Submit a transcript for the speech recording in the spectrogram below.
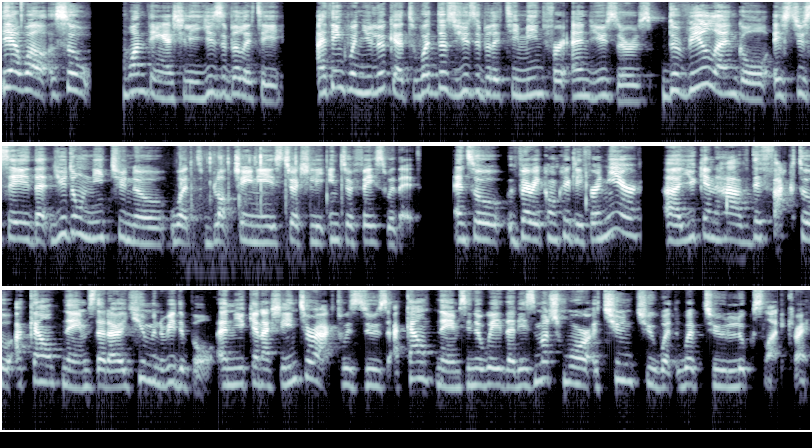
Yeah, well, so one thing actually, usability. I think when you look at what does usability mean for end users, the real end goal is to say that you don't need to know what blockchain is to actually interface with it. And so very concretely for Near, uh, you can have de facto account names that are human readable and you can actually interact with those account names in a way that is much more attuned to what web2 looks like right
